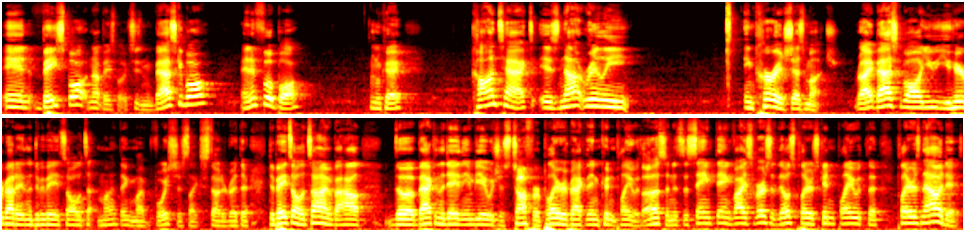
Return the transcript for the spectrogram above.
in baseball, not baseball, excuse me, basketball and in football, okay, contact is not really encouraged as much, right? Basketball, you you hear about it in the debates all the time. I think my voice just like stuttered right there. Debates all the time about how the back in the day the NBA was just tougher. Players back then couldn't play with us, and it's the same thing, vice versa. Those players couldn't play with the players nowadays.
